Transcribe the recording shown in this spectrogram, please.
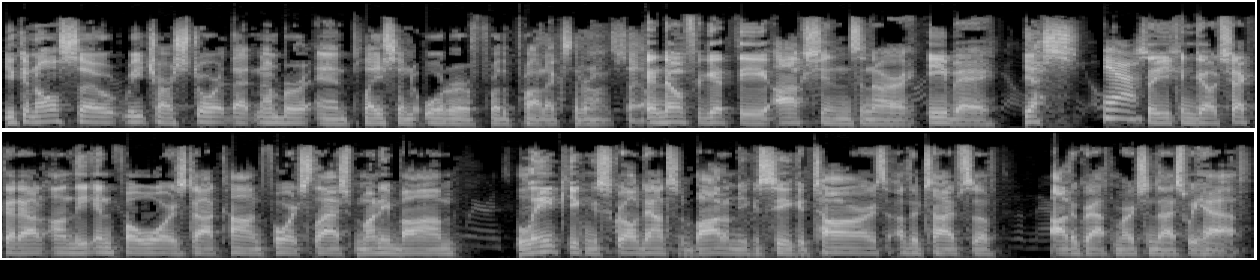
You can also reach our store at that number and place an order for the products that are on sale. And don't forget the auctions in our eBay. Yes. Yeah. So you can go check that out on the Infowars.com forward slash money bomb link. You can scroll down to the bottom. You can see guitars, other types of autographed merchandise we have.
